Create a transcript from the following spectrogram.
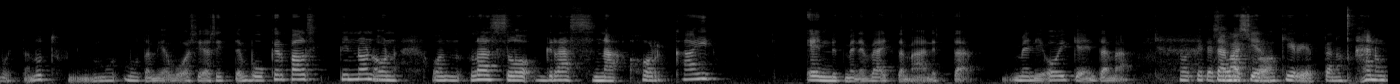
voittanut muutamia vuosia sitten Booker-palkinnon, on, on Laszlo Grasna Horkai. En nyt mene väittämään, että meni oikein tämä. No, tämä Laszlo on kirjoittanut? Hän on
